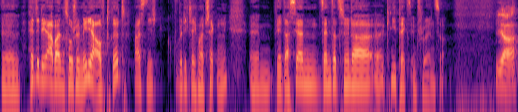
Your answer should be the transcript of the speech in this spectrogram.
Äh, hättet ihr aber einen Social-Media-Auftritt, weiß nicht, würde ich gleich mal checken, ähm, wäre das ja ein sensationeller äh, Kniepex-Influencer. Ja,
